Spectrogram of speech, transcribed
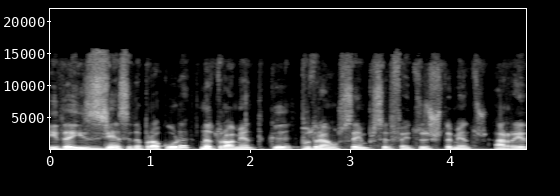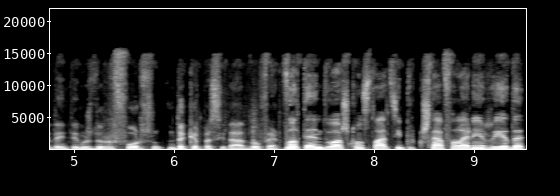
e da exigência da procura, naturalmente que poderão sempre ser feitos ajustamentos à rede em termos de reforço da capacidade da oferta. Voltando aos consulados, e porque está a falar em rede,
